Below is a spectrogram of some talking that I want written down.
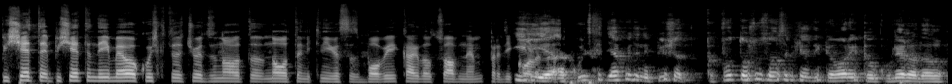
пишете, пишете на имейла, ако искате да чуете за новата, новата ни книга с Боби, как да отслабнем преди или коледа. ако искат някой да ни пишат какво точно са 8000 калории калкулира да, в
